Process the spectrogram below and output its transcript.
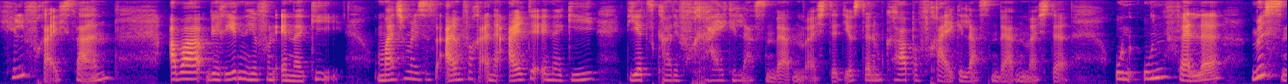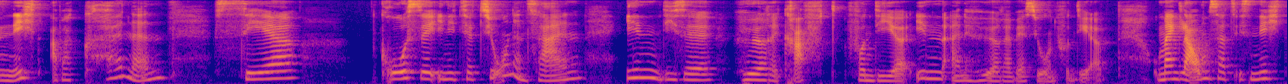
hilfreich sein. Aber wir reden hier von Energie. Und manchmal ist es einfach eine alte Energie, die jetzt gerade freigelassen werden möchte, die aus deinem Körper freigelassen werden möchte. Und Unfälle müssen nicht, aber können sehr große Initiationen sein in diese höhere Kraft von dir, in eine höhere Version von dir. Und mein Glaubenssatz ist nicht,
